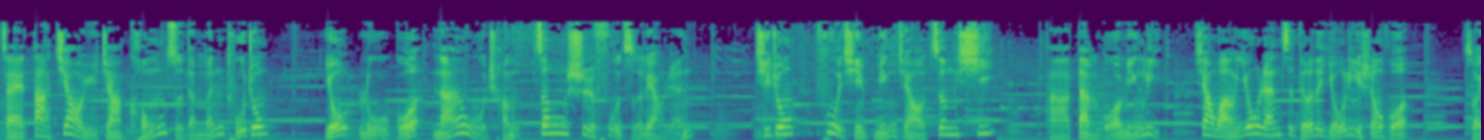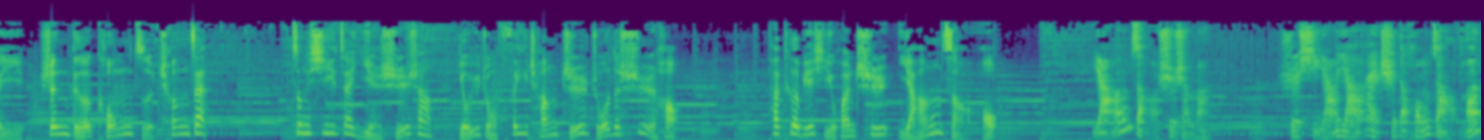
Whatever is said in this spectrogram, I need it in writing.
在大教育家孔子的门徒中，有鲁国南武城曾氏父子两人，其中父亲名叫曾皙，他淡泊名利，向往悠然自得的游历生活，所以深得孔子称赞。曾皙在饮食上有一种非常执着的嗜好，他特别喜欢吃羊枣。羊枣是什么？是喜羊羊爱吃的红枣吗？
